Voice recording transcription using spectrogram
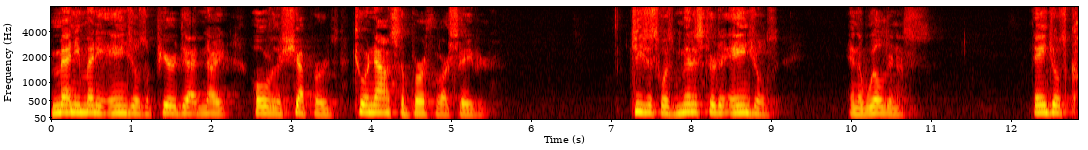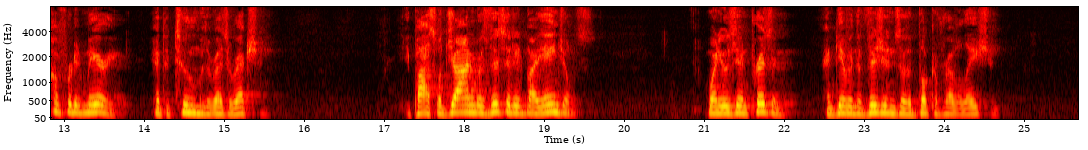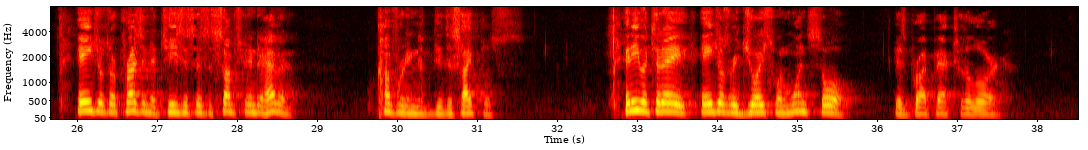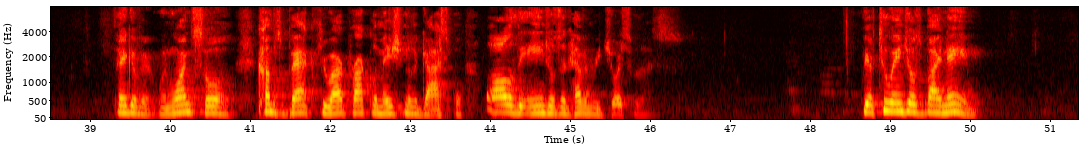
Many, many angels appeared that night over the shepherds to announce the birth of our Savior. Jesus was ministered to angels in the wilderness. Angels comforted Mary at the tomb of the resurrection. The Apostle John was visited by angels when he was in prison and given the visions of the book of Revelation. Angels are present at Jesus' assumption into heaven, comforting the, the disciples. And even today, angels rejoice when one soul is brought back to the Lord. Think of it. When one soul comes back through our proclamation of the gospel, all of the angels in heaven rejoice with us. We have two angels by name,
